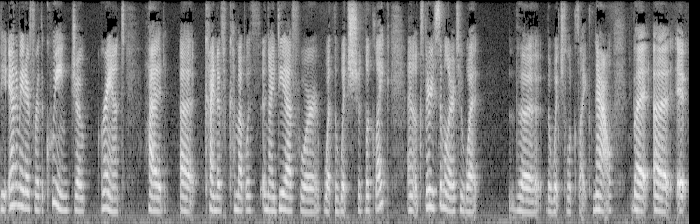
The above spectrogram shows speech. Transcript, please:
the animator for the Queen, Joe Grant, had uh, kind of come up with an idea for what the witch should look like, and it looks very similar to what the the witch looks like now, but uh, it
